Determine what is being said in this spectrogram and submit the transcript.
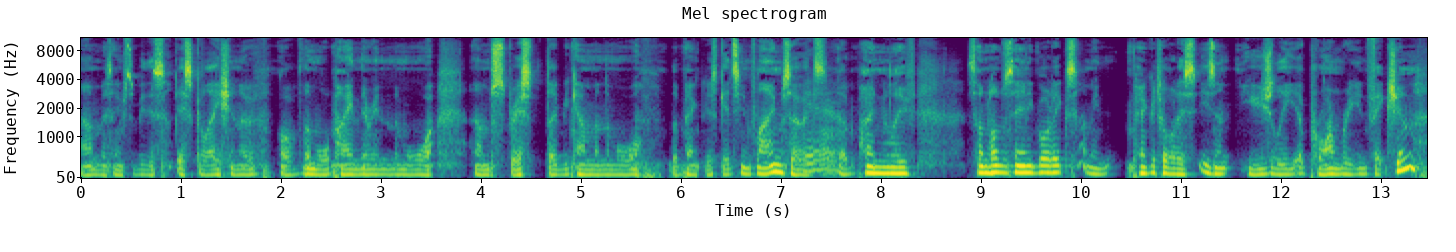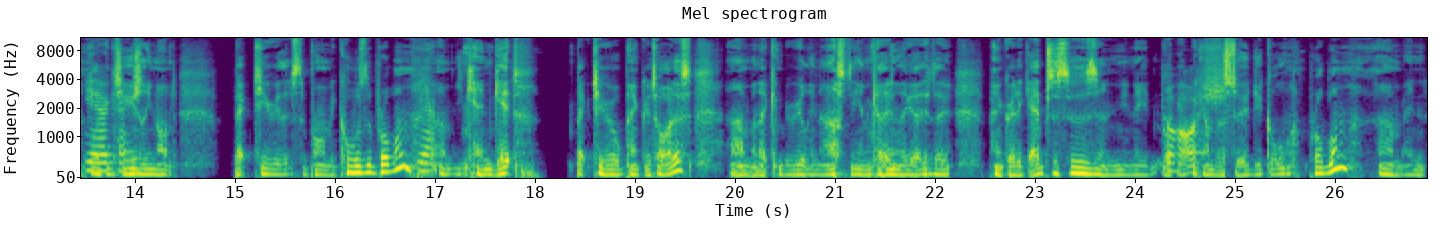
um, there seems to be this escalation of, of the more pain they're in, the more um, stressed they become, and the more the pancreas gets inflamed. So yeah. it's uh, pain relief. Sometimes it's antibiotics. I mean, pancreatitis isn't usually a primary infection. Yeah, like okay. It's usually not bacteria that's the primary cause of the problem. Yeah. Um, you can get bacterial pancreatitis, um, and that can be really nasty. And occasionally they go to pancreatic abscesses, and you need like it becomes a surgical problem. Um, and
